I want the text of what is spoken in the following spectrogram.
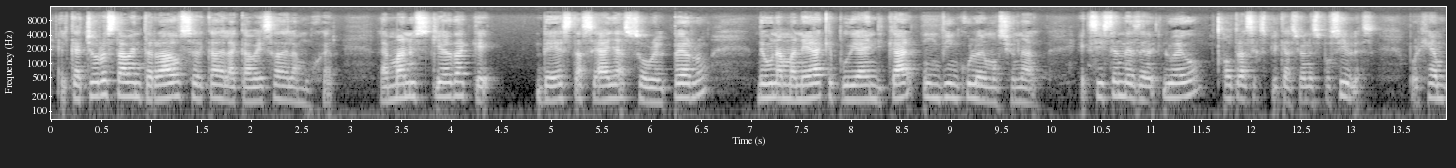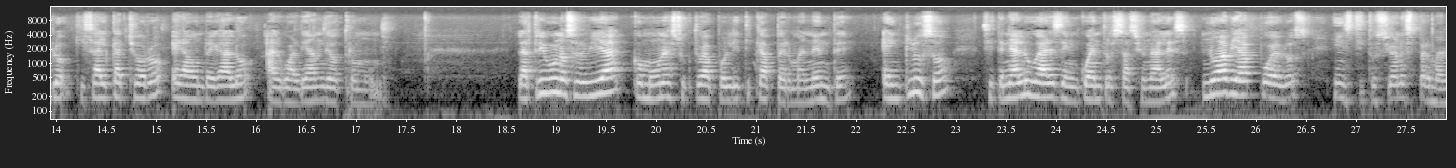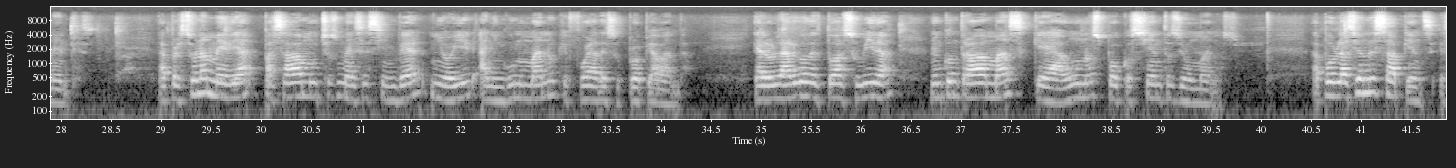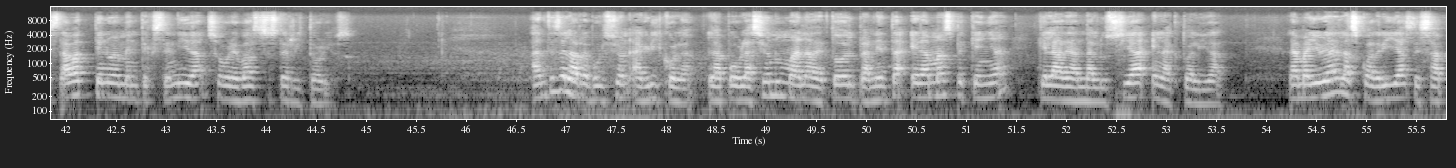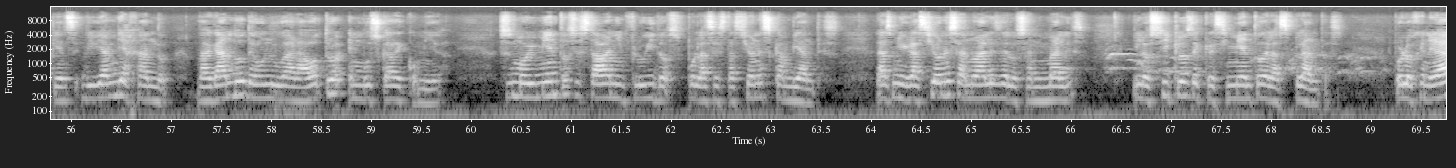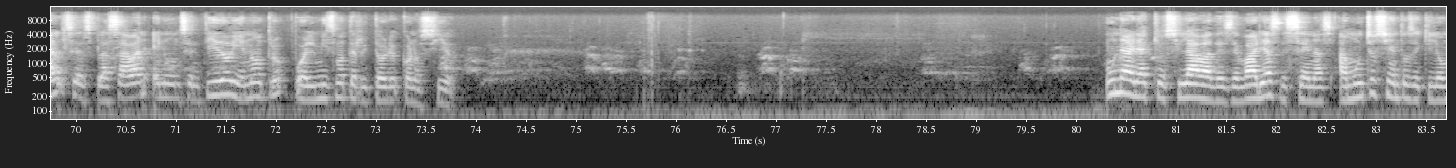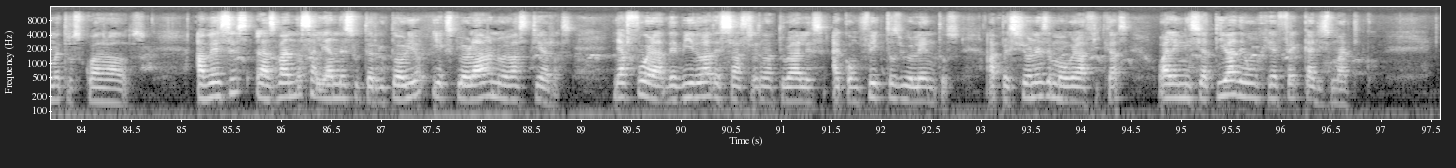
El cachorro estaba enterrado cerca de la cabeza de la mujer. La mano izquierda que de ésta se halla sobre el perro de una manera que pudiera indicar un vínculo emocional. Existen desde luego otras explicaciones posibles. Por ejemplo, quizá el cachorro era un regalo al guardián de otro mundo. La tribu no servía como una estructura política permanente e incluso si tenía lugares de encuentro estacionales, no había pueblos ni instituciones permanentes. La persona media pasaba muchos meses sin ver ni oír a ningún humano que fuera de su propia banda, y a lo largo de toda su vida no encontraba más que a unos pocos cientos de humanos. La población de Sapiens estaba tenuemente extendida sobre vastos territorios. Antes de la revolución agrícola, la población humana de todo el planeta era más pequeña que la de Andalucía en la actualidad. La mayoría de las cuadrillas de sapiens vivían viajando, vagando de un lugar a otro en busca de comida. Sus movimientos estaban influidos por las estaciones cambiantes, las migraciones anuales de los animales y los ciclos de crecimiento de las plantas. Por lo general se desplazaban en un sentido y en otro por el mismo territorio conocido. un área que oscilaba desde varias decenas a muchos cientos de kilómetros cuadrados. A veces las bandas salían de su territorio y exploraban nuevas tierras, ya fuera debido a desastres naturales, a conflictos violentos, a presiones demográficas o a la iniciativa de un jefe carismático.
